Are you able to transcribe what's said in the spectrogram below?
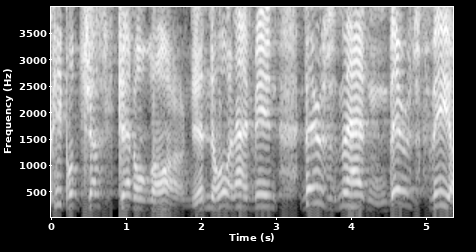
people just get along? You know what I mean? There's Maddon, there's Theo.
